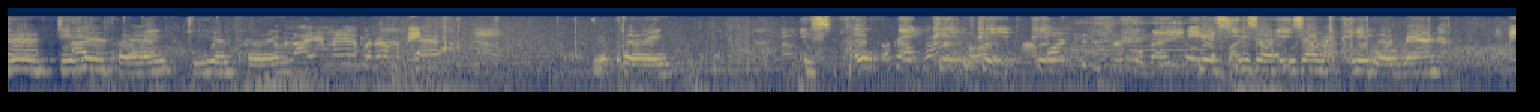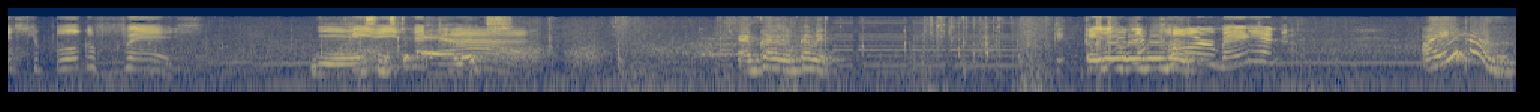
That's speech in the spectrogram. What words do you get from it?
hear him, do you hear him purring? Do you hear him I'm purring? an Iron Man, but I'm a cat. No. You're purring. He's oh, Okay, I'm going kid, to kid, I'm to the circle, guys. So He's, he's on he's on my keyboard, man. Mr. Boogerface. Yes, Get in Mr. Alex. car. I'm coming, I'm coming. Get, Go, get go, in the car, man. I am.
